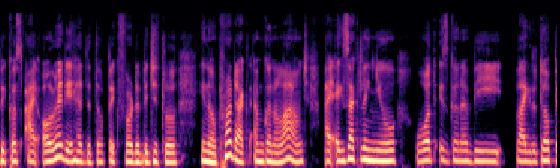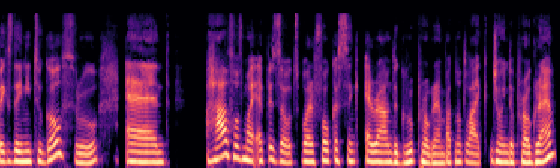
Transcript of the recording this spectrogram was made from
because I already had the topic for the digital, you know, product I'm going to launch, I exactly knew what is going to be like the topics they need to go through. And half of my episodes were focusing around the group program, but not like join the program,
